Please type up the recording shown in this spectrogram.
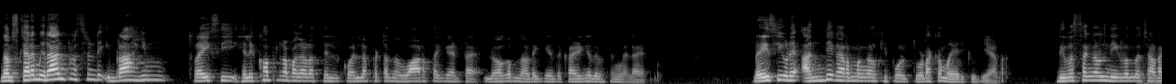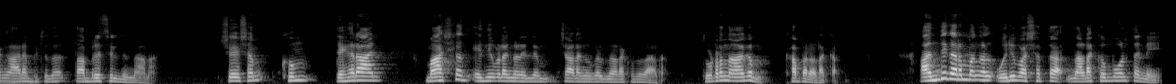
നമസ്കാരം. Iran president Ebrahim Raisi helicopter അപകടത്തിൽ കൊല്ലപ്പെട്ടെന്ന വാർത്ത കേട്ട് ലോകം നടങ്ങിയത് കഴിഞ്ഞ ദിവസങ്ങളിലായിരുന്നു. റൈസിയുടെ അന്ത്യകർമ്മങ്ങൾക്ക് ഇപ്പോൾ തുടക്കമായിരിക്കുകയാണ്. ദിവസങ്ങൾ നീളുന്ന ചടങ്ങ് ആരംഭിച്ചത് തബ്രിസിൽ നിന്നാണ്. ശേഷം ഖും തെഹ്റാൻ മാഷ്ഹദ് എന്നിവിടങ്ങളിലും ചടങ്ങുകൾ നടക്കുന്നതാണ്. തുടർന്നാകും ഖബറടക്കം. അന്ത്യകർമ്മങ്ങൾ ഒരു വശത്ത് നടക്കുമ്പോൾ തന്നെ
